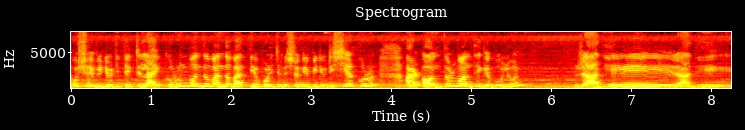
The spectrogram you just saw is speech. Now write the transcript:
অবশ্যই ভিডিওটিতে একটি লাইক করুন বন্ধু বান্ধব আত্মীয় পরিজনের সঙ্গে ভিডিওটি শেয়ার করুন। আর অন্তর্মন থেকে বলুন, রাধে রাধে।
